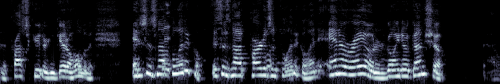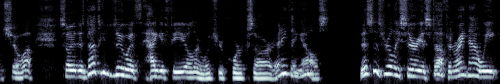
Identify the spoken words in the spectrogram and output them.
the prosecutor can get a hold of it. And this is not political. This is not partisan political. An NRA owner going to a gun show that'll show up. So it has nothing to do with how you feel or what your quirks are or anything else. This is really serious stuff. And right now, we,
